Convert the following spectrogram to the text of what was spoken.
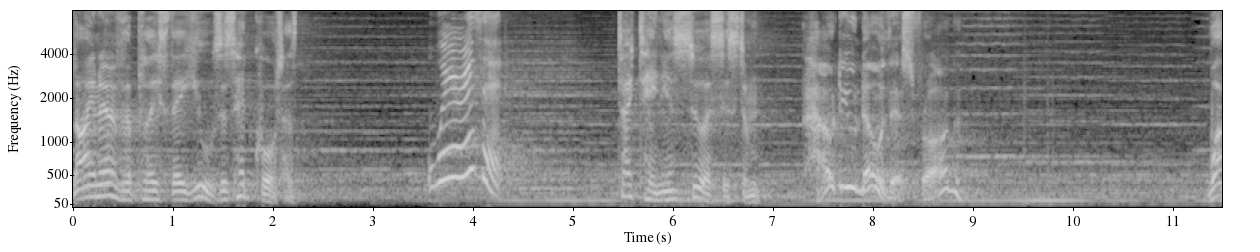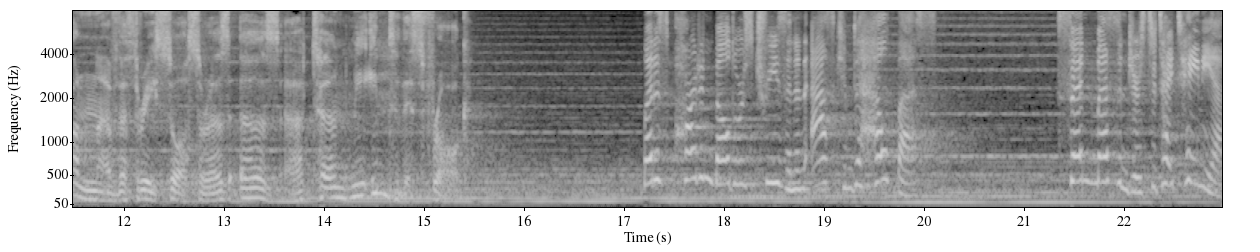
I know of the place they use as headquarters. Where is it? Titania's sewer system. How do you know this, Frog? One of the three sorcerers, Urza, turned me into this frog. Let us pardon Beldor's treason and ask him to help us. Send messengers to Titania.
